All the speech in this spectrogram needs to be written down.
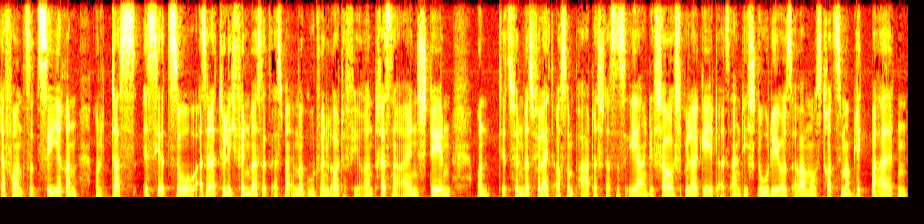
davon zu zehren. Und das ist jetzt so, also natürlich finden wir es jetzt erstmal immer gut, wenn Leute für ihre Interessen einstehen und jetzt finden wir es vielleicht auch sympathisch, dass es eher an die Schauspieler geht als an die Studios, aber man muss trotzdem im Blick behalten,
